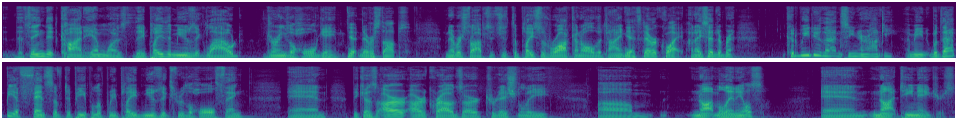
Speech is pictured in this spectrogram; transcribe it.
the thing that caught him was they play the music loud during the whole game. Yeah, it never stops. Never stops. It's just the place is rocking all the time. Yeah, it's never quiet. And I said to Brent, could we do that in senior hockey? I mean, would that be offensive to people if we played music through the whole thing? And because our our crowds are traditionally um, not millennials and not teenagers.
